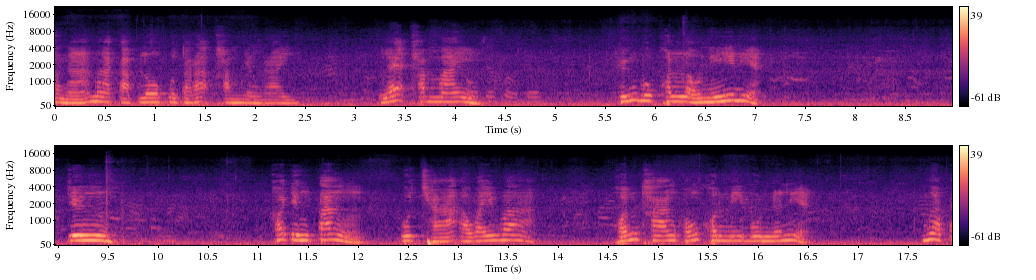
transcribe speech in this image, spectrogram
สนามากับโลกุตระธรรมอย่างไร และทำไม ถึงบุคคลเหล่านี้เนี่ย จึง เขาจึงตั้งอุจฉาเอาไว้ว่าหนทางของคนมีบุญนั้นเนี่ย เมื่อไป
